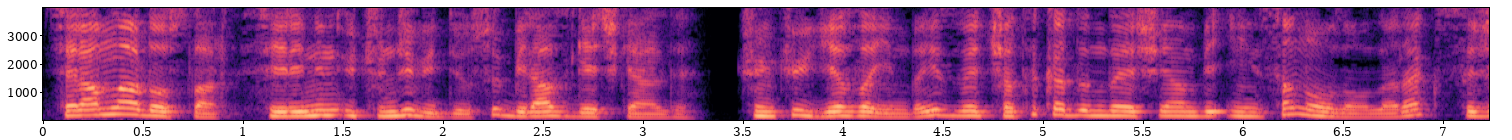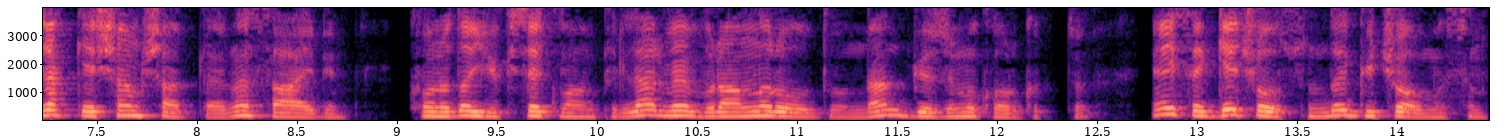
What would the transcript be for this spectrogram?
Selamlar dostlar. Serinin 3. videosu biraz geç geldi. Çünkü yaz ayındayız ve çatı kadında yaşayan bir insanoğlu olarak sıcak yaşam şartlarına sahibim. Konuda yüksek vampirler ve vuranlar olduğundan gözümü korkuttu. Neyse geç olsun da güç olmasın.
